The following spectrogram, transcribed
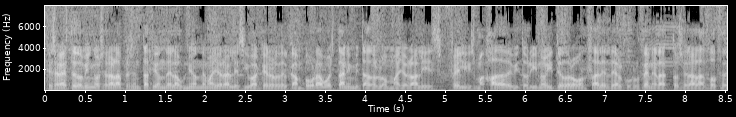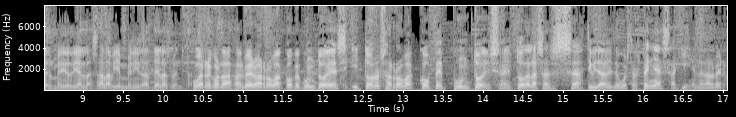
que será este domingo. Será la presentación de la Unión de Mayorales y Vaqueros del Campo Bravo. Están invitados los mayorales Félix Majada de Vitorino y Teodoro González de Alcurrucén. El acto será a las 12 del mediodía en la sala Bienvenida de las Ventas. Pues recordad, albero.cope.es y toros.cope.es. Eh, todas las actividades de vuestras peñas aquí en el albero.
